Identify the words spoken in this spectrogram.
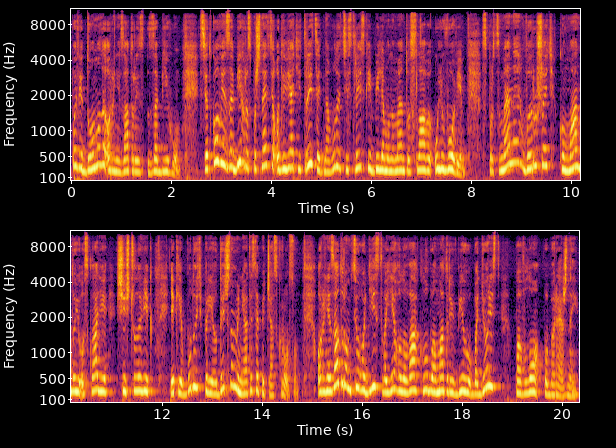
повідомили організатори забігу. Святковий забіг розпочнеться о 9.30 на вулиці Стрийській біля монументу слави у Львові. Спортсмени вирушать командою у складі 6 чоловік, які будуть періодично мінятися під час кросу. Організатором цього дійства є голова клубу аматорів бігу Бадьорість Павло Побережний.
